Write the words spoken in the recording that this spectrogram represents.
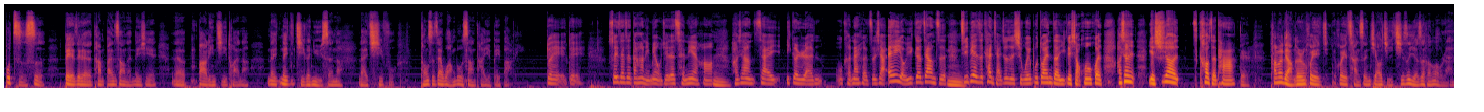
不只是被这个他们班上的那些呃霸凌集团呢、那那几个女生呢来欺负，同时在网络上他也被霸凌。对对，所以在这档案里面，我觉得陈念哈，嗯。好像在一个人无可奈何之下，哎，有一个这样子，嗯，即便是看起来就是行为不端的一个小混混，好像也需要靠着他。对他们两个人会会产生交集，其实也是很偶然。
